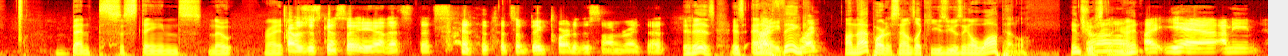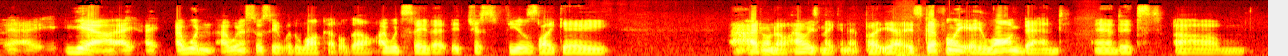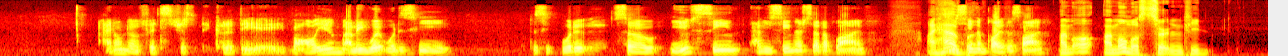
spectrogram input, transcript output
bent, sustained note, right? I was just gonna say, yeah, that's that's that's a big part of this song, right? That It is. It's, and I think right. On that part, it sounds like he's using a wah pedal. Interesting, Uh, right? I, yeah, I mean, I, yeah, I, I, I wouldn't, I wouldn't associate with a wah pedal though. I would say that it just feels like a, I don't know how he's making it, but yeah, it's definitely a long bend, and it's, um, I don't know if it's just could it be a volume? I mean, what what is he? Does he? What? It, so you've seen? Have you seen their setup live? I Have you have. seen them play this live? I'm I'm almost certain he.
